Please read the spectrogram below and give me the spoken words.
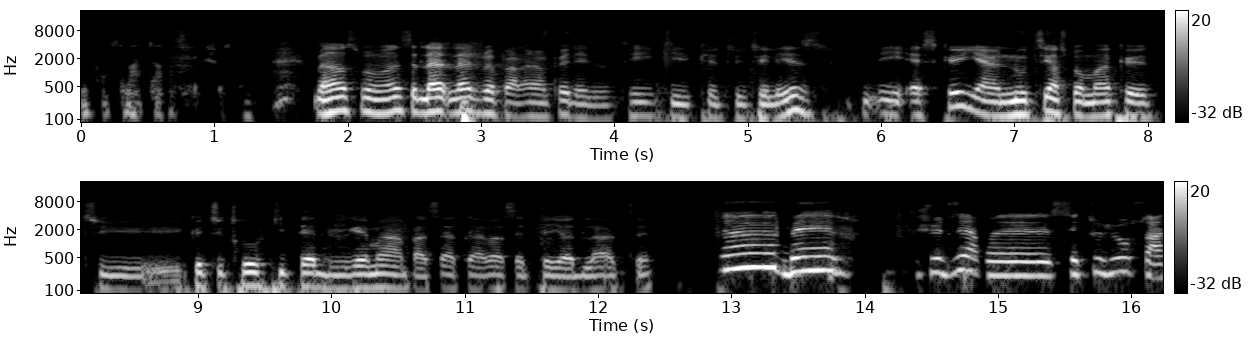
mes consommateurs. quelque chose. Mais en ce moment, là, là, je vais parler un peu des outils qui, que tu utilises. Est-ce qu'il y a un outil en ce moment que tu, que tu trouves qui t'aide vraiment à passer à travers cette période-là? Tu sais? Euh, ben, je veux dire, c'est toujours ça.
